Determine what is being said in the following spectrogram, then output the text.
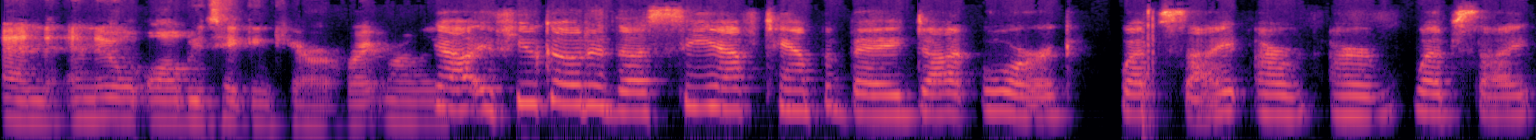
and and it will all be taken care of right marlene? Yeah if you go to the cftampabay.org website our our website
